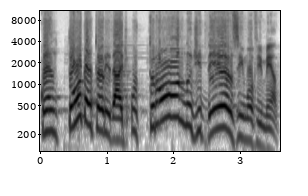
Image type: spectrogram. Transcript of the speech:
com toda a autoridade, o trono de Deus em movimento.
